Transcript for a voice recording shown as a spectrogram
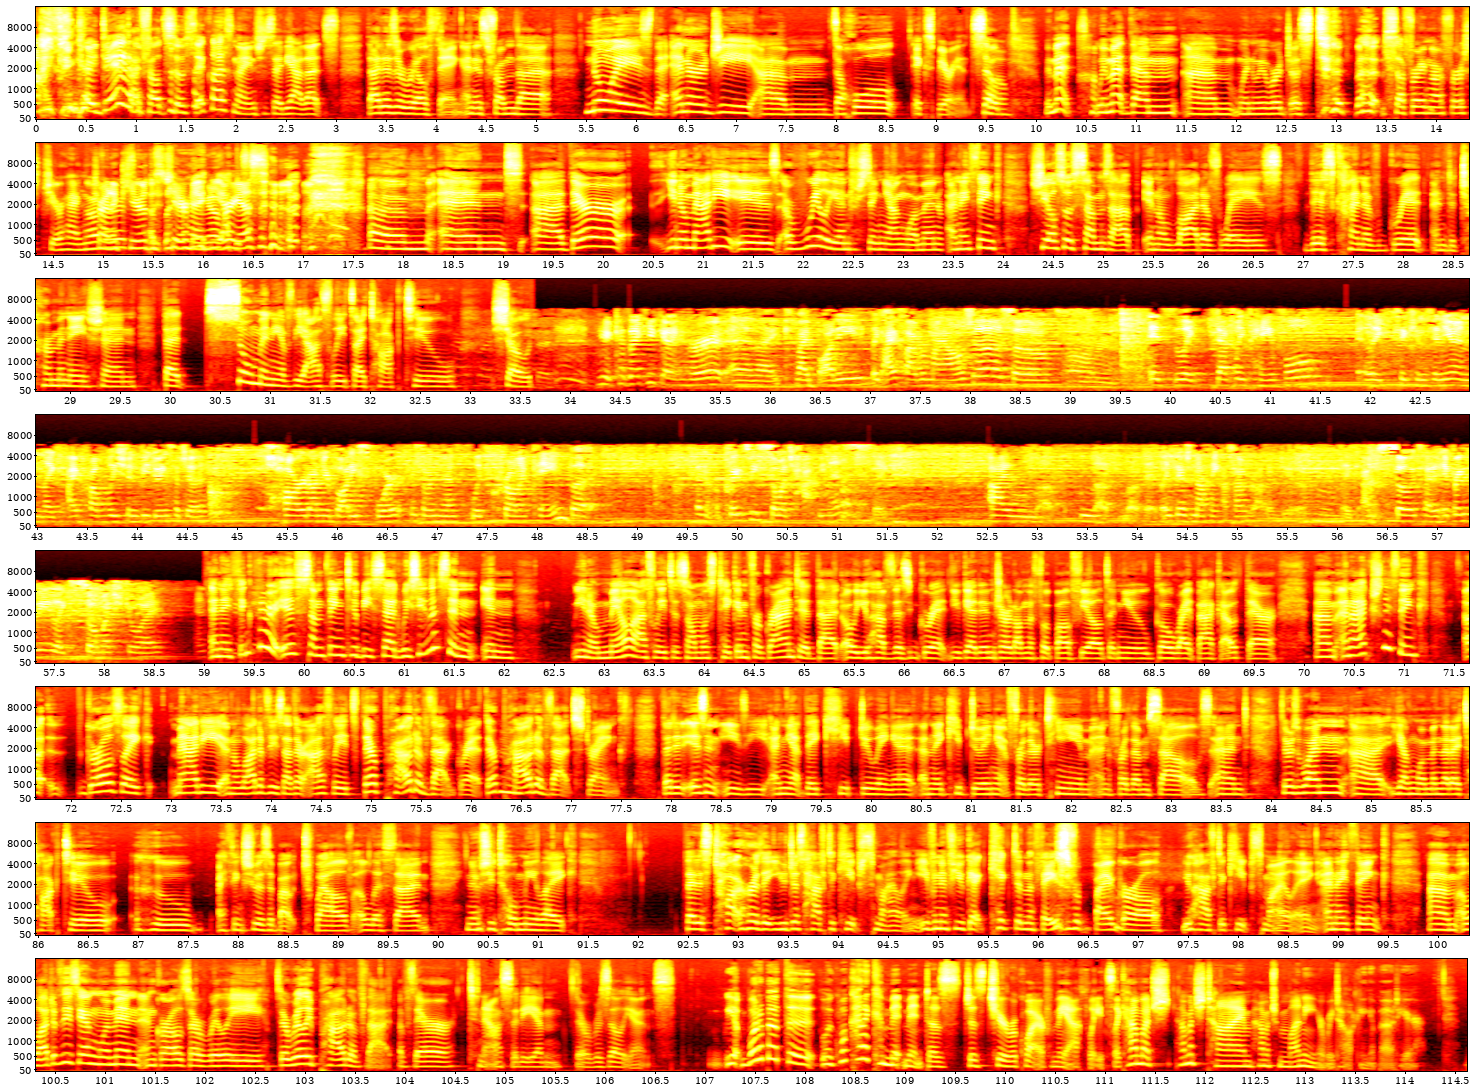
I think I did. I felt so sick last night. And she said, "Yeah, that's that is a real thing, and it's from the noise, the energy, um, the whole experience." So Whoa. we met we met them um, when we were just suffering our first cheer hangover. Trying to cure this cheer hangover, yes. um, and uh, they're you know, Maddie is a really interesting young woman. And I think she also sums up in a lot of ways this kind of grit and determination that so many of the athletes I talked to showed. Because I keep getting hurt and like my body, like I have fibromyalgia, so it's like definitely painful, like to continue. And like I probably shouldn't be doing such a hard on your body sport for someone who has like chronic pain, but I don't know, it brings me so much happiness. Like I love, love, love it. Like there's nothing else I would rather do. Like I'm so excited. It brings me like so much joy. And I think there is something to be said. We see this in in you know male athletes. It's almost taken for granted that oh, you have this grit. You get injured on the football field and you go right back out there. Um, and I actually think. Uh, girls like Maddie and a lot of these other athletes, they're proud of that grit. They're proud of that strength, that it isn't easy, and yet they keep doing it and they keep doing it for their team and for themselves. And there's one uh, young woman that I talked to who I think she was about 12, Alyssa, and, you know, she told me, like, that has taught her that you just have to keep smiling. Even if you get kicked in the face by a girl, you have to keep smiling. And I think um, a lot of these young women and girls are really, they're really proud of that, of their tenacity and their resilience. yeah, what about the like what kind of commitment does does cheer require from the athletes? Like how much how much time, how much money are we talking about here?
